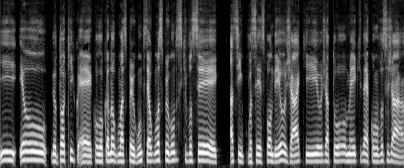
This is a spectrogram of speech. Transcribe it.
E eu, eu tô aqui é, colocando algumas perguntas, e algumas perguntas que você, assim, você respondeu já, que eu já tô meio que, né, como você já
